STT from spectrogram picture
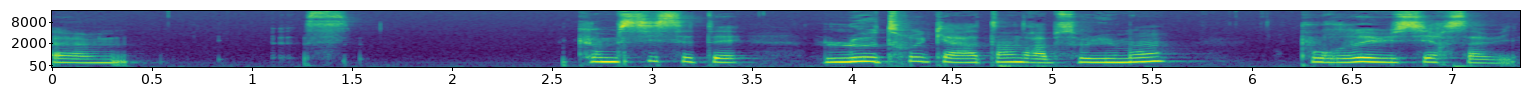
Euh, comme si c'était le truc à atteindre absolument pour réussir sa vie.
